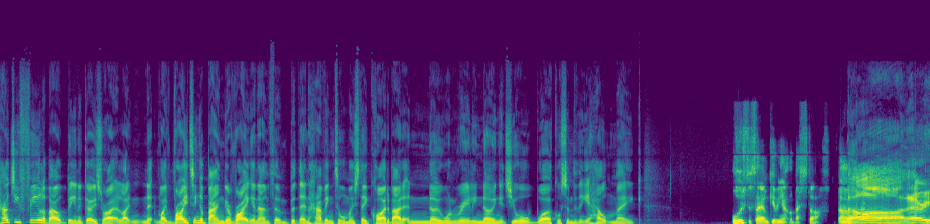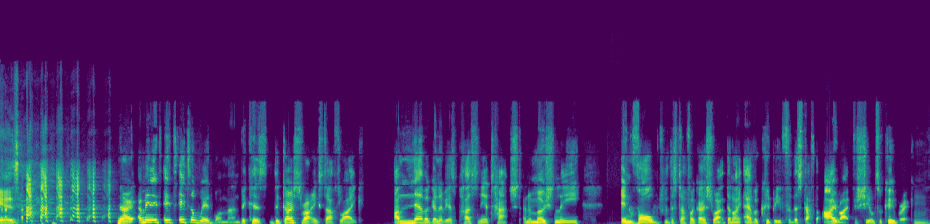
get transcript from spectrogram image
How do you feel about being a ghostwriter, like ne- like writing a banger, writing an anthem, but then having to almost stay quiet about it and no one really knowing it's your work or something that you helped make? well who's to say I'm giving out the best stuff um, Oh, there he is. no I mean it, it's it's a weird one man because the ghostwriting stuff like I'm never going to be as personally attached and emotionally involved with the stuff I ghostwrite than I ever could be for the stuff that I write for Shields or Kubrick Mm.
